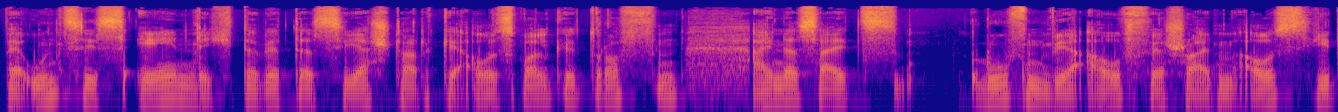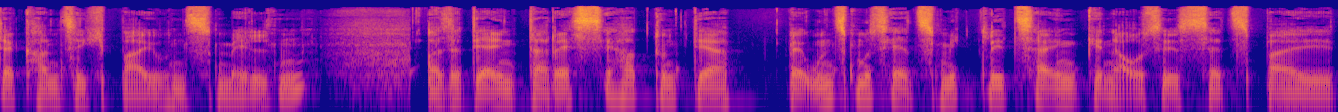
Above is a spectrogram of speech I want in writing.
Bei uns ist ähnlich. Da wird eine sehr starke Auswahl getroffen. Einerseits rufen wir auf, wir schreiben aus, jeder kann sich bei uns melden. Also der Interesse hat und der bei uns muss er jetzt Mitglied sein, genauso ist es jetzt bei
